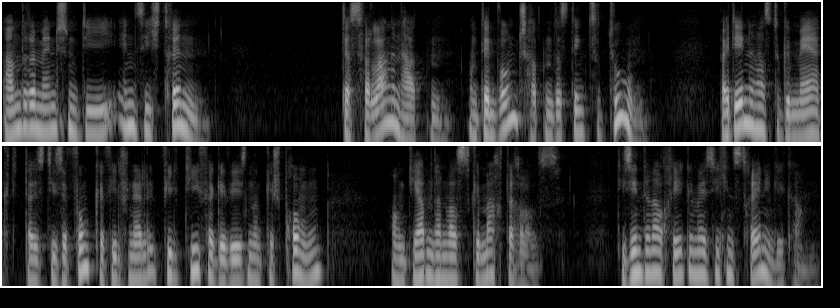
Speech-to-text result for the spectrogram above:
andere Menschen, die in sich drin das Verlangen hatten und den Wunsch hatten, das Ding zu tun, bei denen hast du gemerkt, da ist dieser Funke viel schneller, viel tiefer gewesen und gesprungen und die haben dann was gemacht daraus. Die sind dann auch regelmäßig ins Training gegangen.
